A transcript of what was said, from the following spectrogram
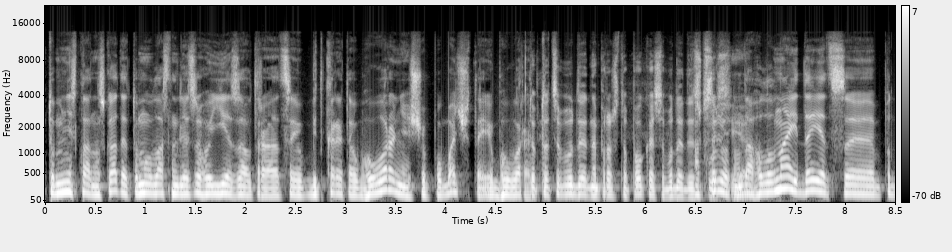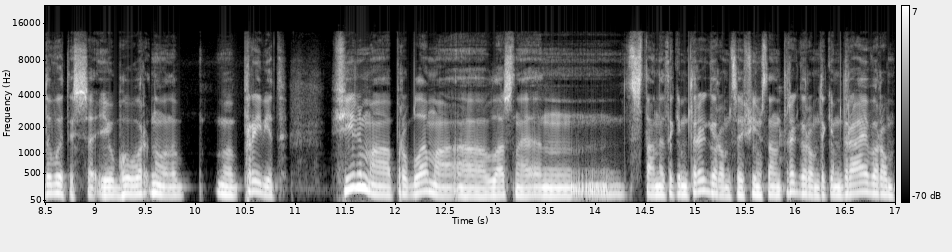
то мені складно сказати. Тому, власне, для цього є завтра це відкрите обговорення, щоб побачити і обговорити. Тобто, це буде не просто показ, а буде дискусія. Абсолютно, да. Головна ідея це подивитися і обговорити. Ну, привід. Фільм, а проблема, власне, стане таким тригером. Цей фільм стане тригером, таким драйвером,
